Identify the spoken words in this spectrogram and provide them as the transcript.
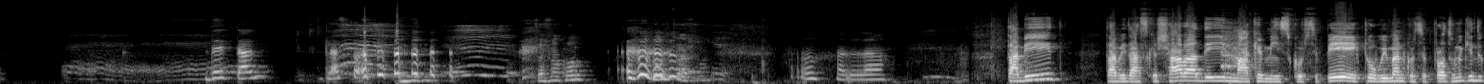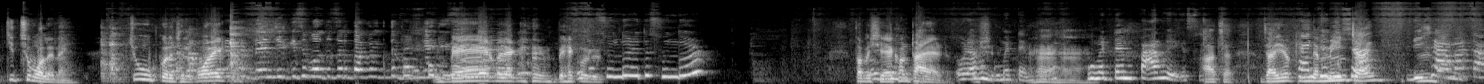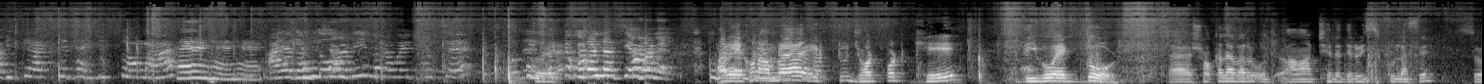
দেখ টান ক্লাস চশমা খোল। আল্লাহ। তাবিদ তাবিদ আজকে সারাদিন মাকে মিস করছে পেয়ে একটু অভিমান করছে। প্রথমে কিন্তু কিচ্ছু বলে নাই। চুপ করেছিল পরে বেঞ্জির কিছু বলতেছে তখন কিন্তু ব্যাগ ব্যাগ সুন্দর এত সুন্দর। তবে সে এখন টায়ার্ড ওর এখন ঘুমের টাইম হ্যাঁ, হ্যাঁ। ঘুমের টাইম পার হয়ে গেছে। আচ্ছা যাই হোক ইন দ্য মিন টাইম দিশা। আমার তাবিজকে রাখছে থ্যাংক ইউ সো মাচ হ্যাঁ হ্যাঁ হ্যাঁ। আয়া কিন্তু সারাদিন ধরে ওয়েট করছে। আর এখন আমরা একটু ঝটপট খেয়ে দিব এক দৌড়। আহ, সকালে আবার আমার ছেলেদেরও স্কুল আছে সো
